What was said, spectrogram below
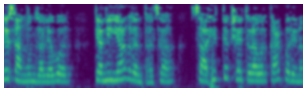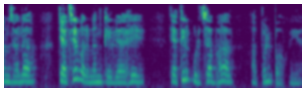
ते सांगून झाल्यावर त्यांनी या ग्रंथाचा साहित्य क्षेत्रावर काय परिणाम झाला त्याचे वर्णन केले आहे. त्यातील पुढचा भाग आपण पाहूया.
